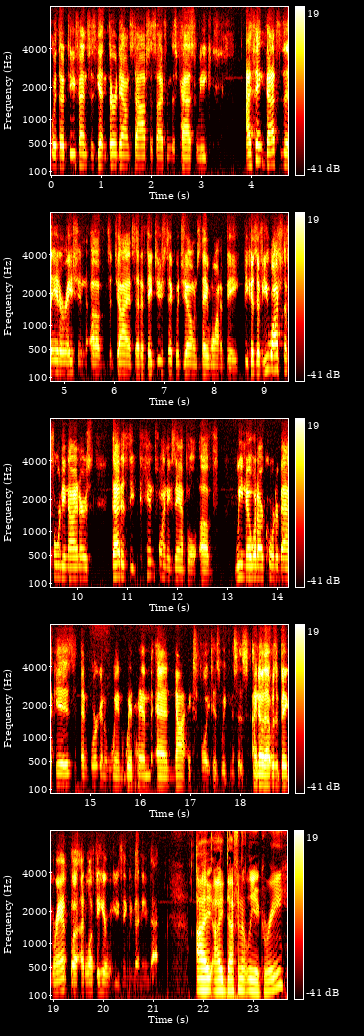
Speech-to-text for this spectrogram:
With the defense is getting third down stops aside from this past week. I think that's the iteration of the Giants that if they do stick with Jones, they want to be. Because if you watch the 49ers, that is the pinpoint example of we know what our quarterback is and we're going to win with him and not exploit his weaknesses. I know that was a big rant, but I'd love to hear what you think of any of that. I I definitely agree.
